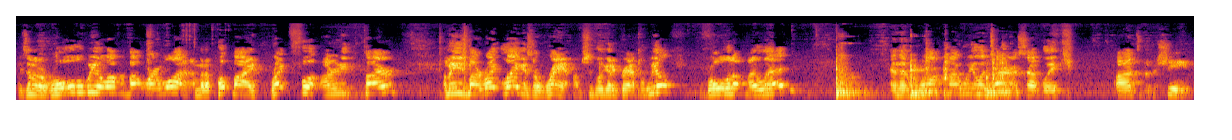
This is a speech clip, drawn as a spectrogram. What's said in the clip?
is I'm going to roll the wheel up about where I want it. I'm going to put my right foot underneath the tire. I'm going to use my right leg as a ramp. I'm simply going to grab the wheel, roll it up my leg, and then walk my wheel and tire assembly onto the machine.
